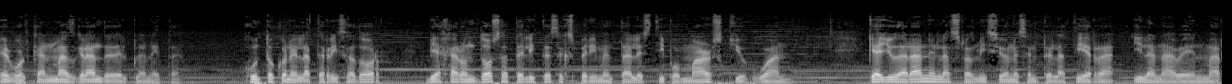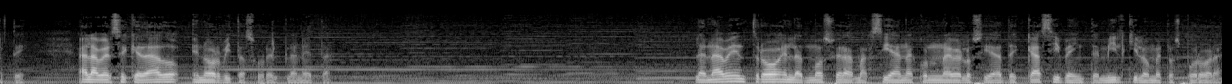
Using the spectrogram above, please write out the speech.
el volcán más grande del planeta. Junto con el aterrizador viajaron dos satélites experimentales tipo Mars Cube One, que ayudarán en las transmisiones entre la Tierra y la nave en Marte, al haberse quedado en órbita sobre el planeta. La nave entró en la atmósfera marciana con una velocidad de casi 20.000 km por hora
